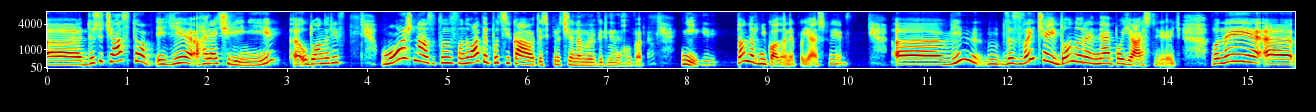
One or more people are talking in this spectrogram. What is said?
Е, дуже часто є гарячі лінії е, у донорів. Можна зателефонувати, поцікавитись причинами відмови. Ні, донор ніколи не пояснює. Е, він зазвичай донори не пояснюють. Вони, е,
